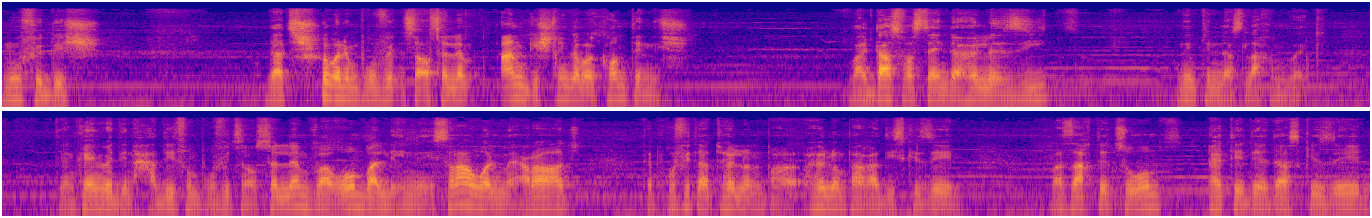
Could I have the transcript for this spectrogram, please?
nur für dich. Der hat sich über den Propheten sallam angestrengt, aber konnte nicht. Weil das, was er in der Hölle sieht, nimmt ihm das Lachen weg. Dann kennen wir den Hadith vom Propheten sallam. Warum? Weil in Isra wal Mi'raj, der Prophet hat Hölle und, Hölle und Paradies gesehen. Was sagt er zu uns? Hättet ihr das gesehen,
